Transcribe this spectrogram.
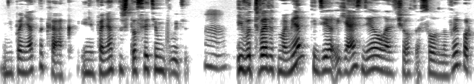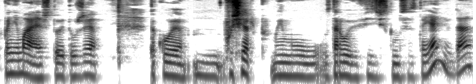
Непонятно как, и непонятно, что с этим будет. Mm. И вот в этот момент я сделала осознанный выбор, понимая, что это уже такое в ущерб моему здоровью, физическому состоянию, да,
